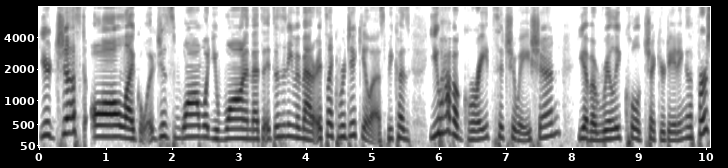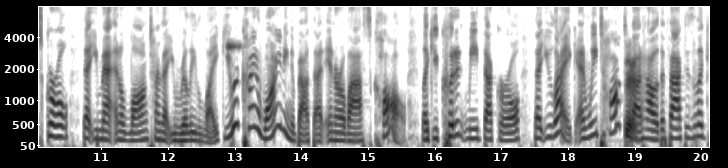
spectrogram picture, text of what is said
You're just all like just want what you want and that's it doesn't even matter. It's like ridiculous because you have a great situation. You have a really cool chick you're dating. The first girl that you met in a long time that you really like you were kind of whining about that in our last call. Like you couldn't meet that girl that you like. And we talked Yeah. about how the fact is like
